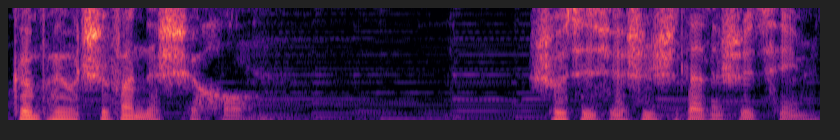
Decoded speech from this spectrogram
跟朋友吃饭的时候。说起学生时代的事情，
